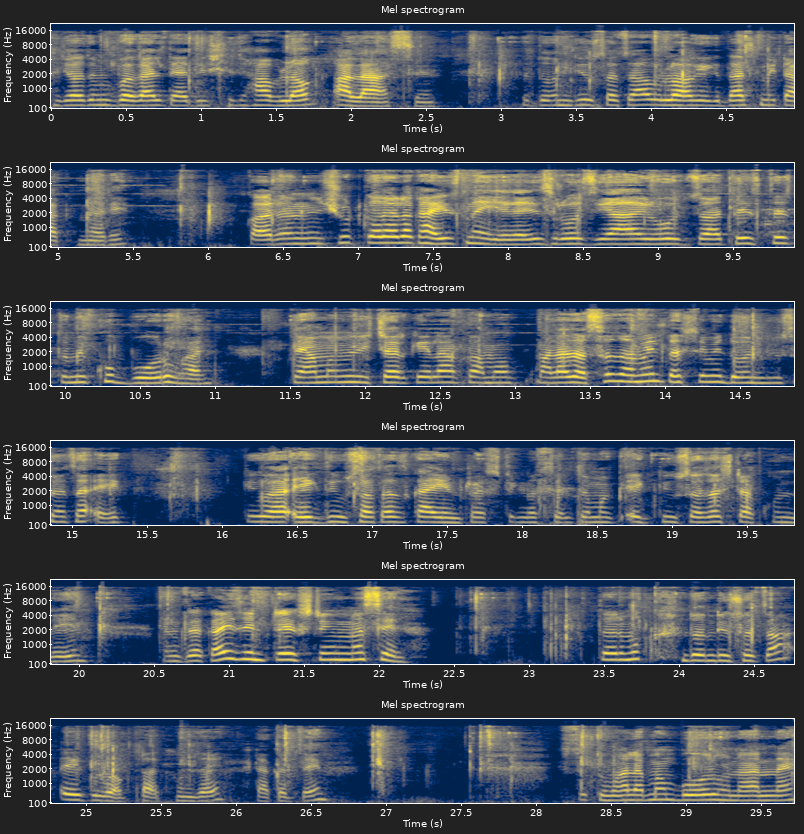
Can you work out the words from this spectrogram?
जेव्हा तुम्ही बघाल त्या दिवशी हा व्लॉग आला असेल. तर दोन दिवसाचा व्लॉग एकदाच मी टाकणार आहे. कारण शूट करायला काहीच नाही आहे काहीच रोज या रोज जा तेच तेच तुम्ही खूप बोर व्हाल. त्यामुळे मी विचार केला का मग मला जसं जमेल तसे मी दोन दिवसाचा एक किंवा एक दिवसाचाच काय इंटरेस्टिंग असेल तर मग एक दिवसाचाच टाकून देईन. आणि जर काहीच इंटरेस्टिंग नसेल तर मग दोन दिवसाचा एक ब्लॉग टाकून जाईल टाकत जाईल सो तुम्हाला मग बोर होणार नाही.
